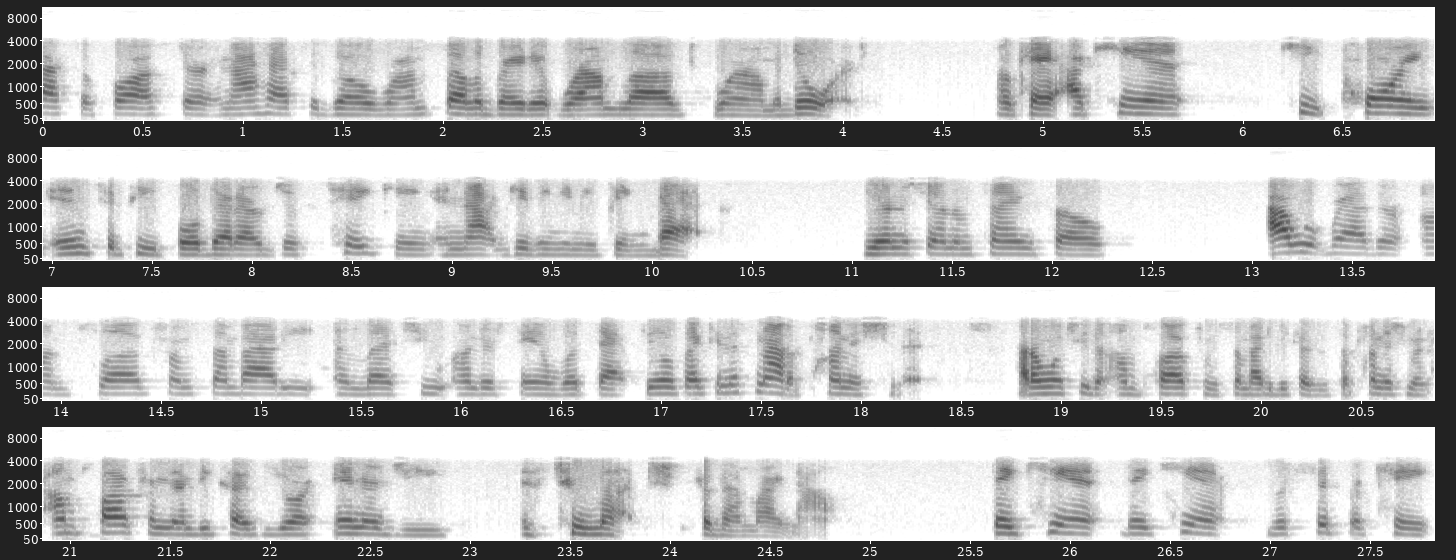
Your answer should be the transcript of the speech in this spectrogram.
have to foster and I have to go where I'm celebrated, where I'm loved, where I'm adored. Okay, I can't keep pouring into people that are just taking and not giving anything back. You understand what I'm saying? So I would rather unplug from somebody and let you understand what that feels like. And it's not a punishment. I don't want you to unplug from somebody because it's a punishment. Unplug from them because your energy is too much for them right now they can't they can't reciprocate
